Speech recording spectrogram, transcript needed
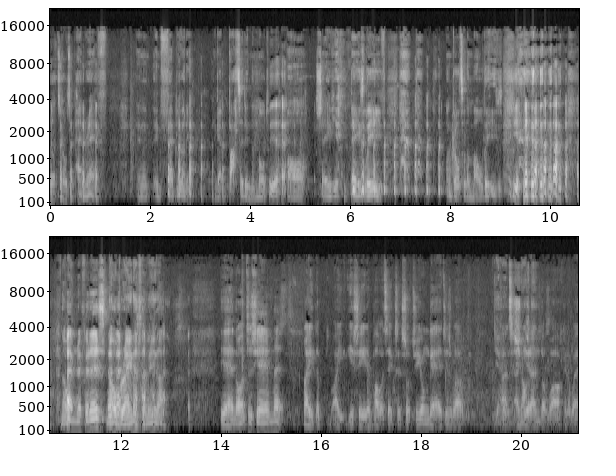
let's go to Penrith in, in February and get battered in the mud. Yeah. Or save your days leave and go to the Maldives. no, Penrith it is. no brainer for me, that. Yeah, no, it's a shame that like the like you see the politics at such a young age as well, Yeah, and, it's a and you end up walking away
